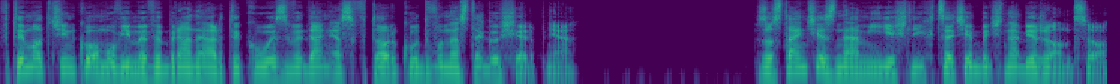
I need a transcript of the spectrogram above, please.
W tym odcinku omówimy wybrane artykuły z wydania z wtorku 12 sierpnia. Zostańcie z nami, jeśli chcecie być na bieżąco.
